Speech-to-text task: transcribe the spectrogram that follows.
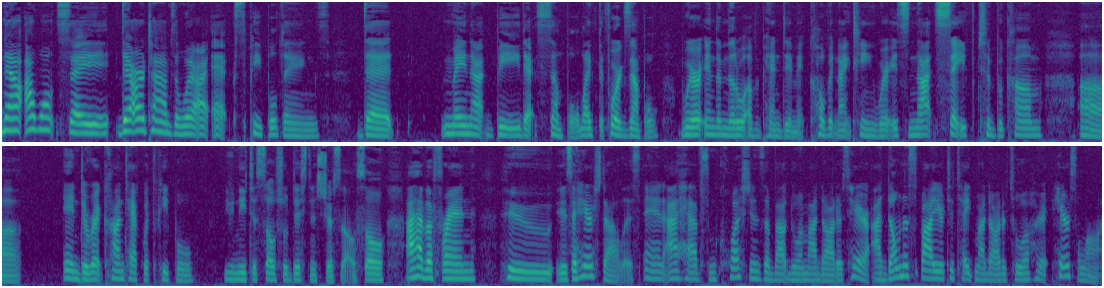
now I won't say there are times where I ask people things that may not be that simple. Like, for example, we're in the middle of a pandemic, COVID 19, where it's not safe to become uh, in direct contact with people. You need to social distance yourself. So, I have a friend who is a hairstylist, and I have some questions about doing my daughter's hair. I don't aspire to take my daughter to a hair salon,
